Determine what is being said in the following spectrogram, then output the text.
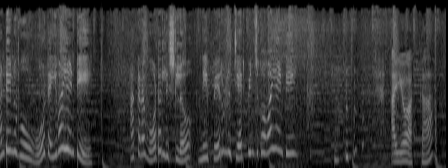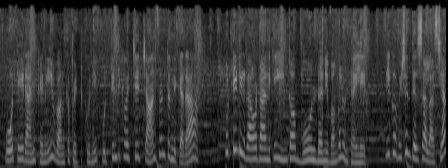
అంటే నువ్వు ఓటు అయ్యవా ఏంటి? అక్కడ ఓటర్ లిస్టులో నీ పేరును చేర్పించుకోవా ఏంటి? అయ్యో అక్క ఓటేయడానికని వంక పెట్టుకుని పుట్టింటికి వచ్చే ఛాన్స్ ఉంటుంది కదా. పుట్టింటికి రావడానికి ఇంకా బోల్డ్ అని వంగలుంటాయిలే నీకు విషయం తెలుసా Lasya?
